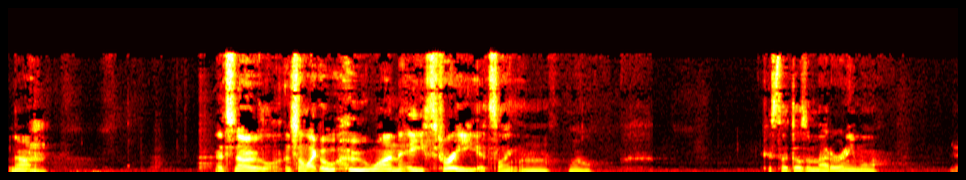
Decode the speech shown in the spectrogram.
no. It's no, it's not like, oh, who won E3? It's like, mm, well, guess that doesn't matter anymore. Yeah.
